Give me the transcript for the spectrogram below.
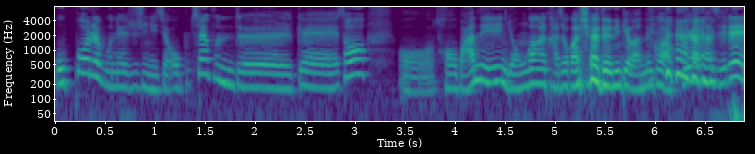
오퍼를 보내주신 이제 업체분들께서 어, 더 많은 영광을 가져가셔야 되는 게 맞는 것 같고요. 사실은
